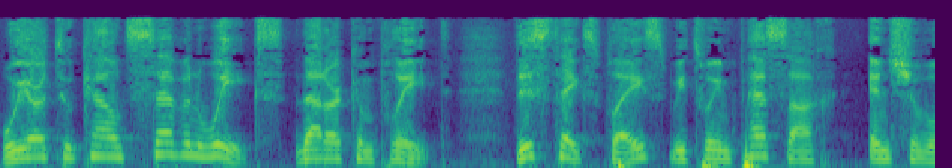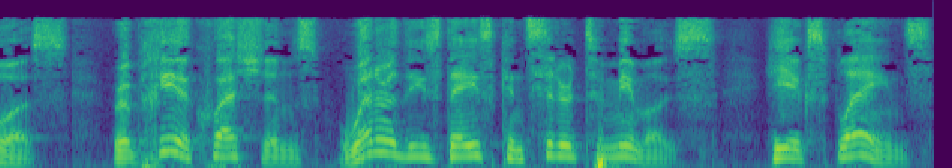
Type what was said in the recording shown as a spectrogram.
We are to count seven weeks that are complete. This takes place between Pesach and Shavuos. Reb Chia questions, when are these days considered Tamimos? He explains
